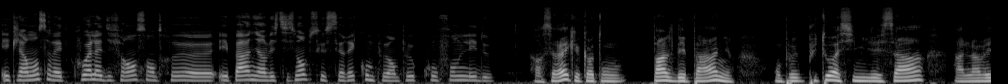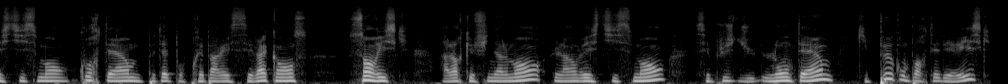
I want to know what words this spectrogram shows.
Et clairement, ça va être quoi la différence entre épargne et investissement? Parce que c'est vrai qu'on peut un peu confondre les deux. Alors c'est vrai que quand on parle d'épargne, on peut plutôt assimiler ça à l'investissement court terme, peut-être pour préparer ses vacances, sans risque. Alors que finalement, l'investissement, c'est plus du long terme qui peut comporter des risques,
